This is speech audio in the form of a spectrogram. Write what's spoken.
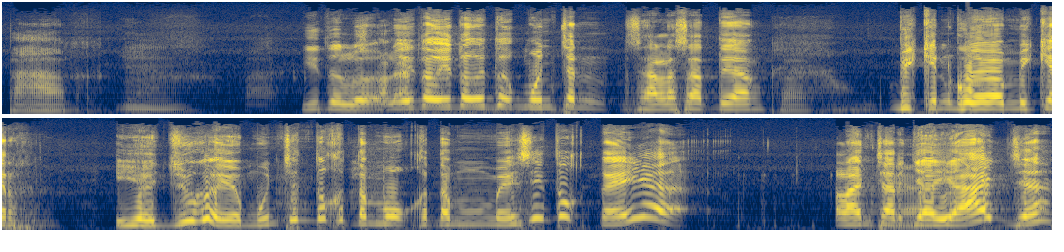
Paham. Gitu loh. Itu itu itu Munchen salah satu yang bikin gue mikir, iya juga ya Munchen tuh ketemu ketemu Messi tuh kayaknya lancar jaya aja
